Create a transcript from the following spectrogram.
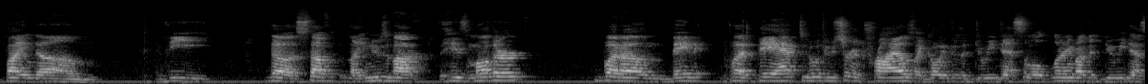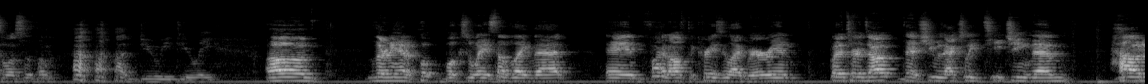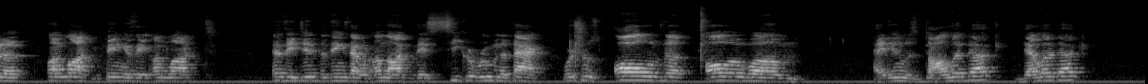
find um, the the stuff like news about his mother, but um they but they have to go through certain trials like going through the Dewey Decimal, learning about the Dewey Decimal System. Dewey Dewey um, learning how to put books away, stuff like that, and fight off the crazy librarian. But it turns out that she was actually teaching them how to unlock the thing as they unlocked, as they did the things that would unlock this secret room in the back, where shows all of the all of um, I think it was Dala Duck, Della Duck.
